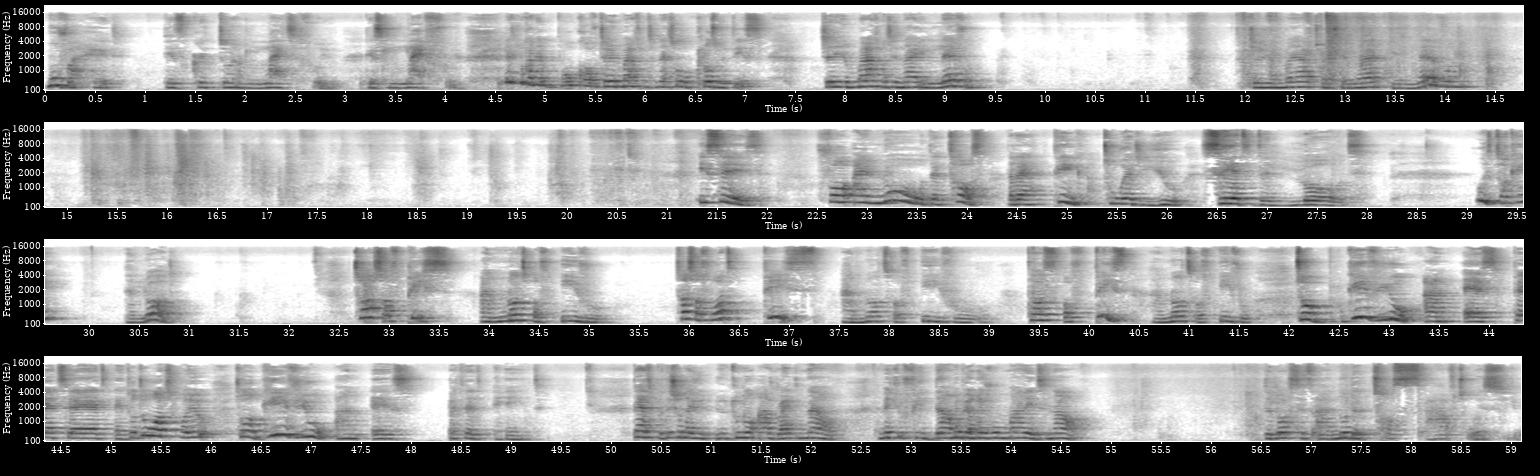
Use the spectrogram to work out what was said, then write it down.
Move ahead. There's great joy and light for you. There's life for you. Let's look at the book of Jeremiah 29. So we'll close with this. Jeremiah 29 11. Jeremiah 29 11. It says, For I know the thoughts that I think towards you, saith the Lord. Who is talking? The Lord thoughts of peace and not of evil. Thoughts of what? Peace and not of evil. thoughts of peace and not of evil. To give you an expected end. To do what for you? To give you an expected end. That expectation that you, you do not have right now, make you feel down. Maybe I'm not even married now. The Lord says, I know the thoughts I have towards you.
